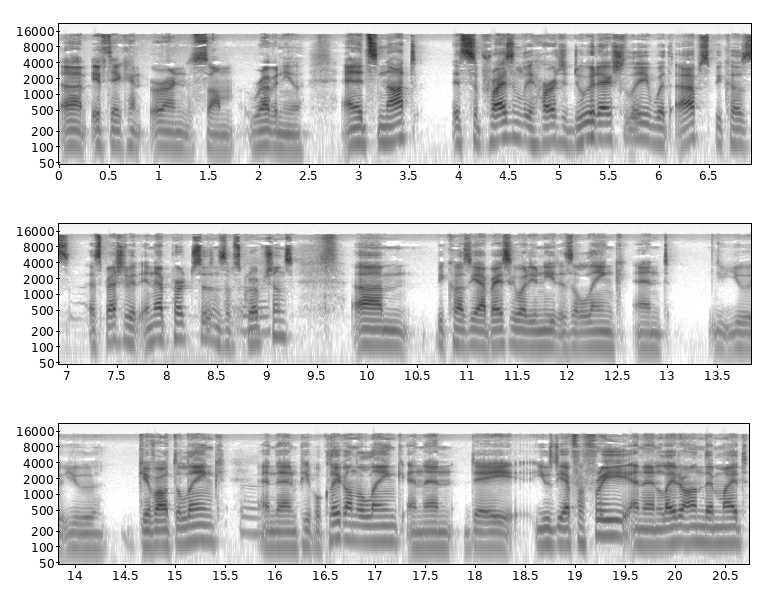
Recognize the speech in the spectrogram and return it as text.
um, if they can earn some revenue. And it's not, it's surprisingly hard to do it actually with apps because, especially with in-app purchases and subscriptions, um, because yeah, basically what you need is a link and you you give out the link and then people click on the link and then they use the app for free and then later on they might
